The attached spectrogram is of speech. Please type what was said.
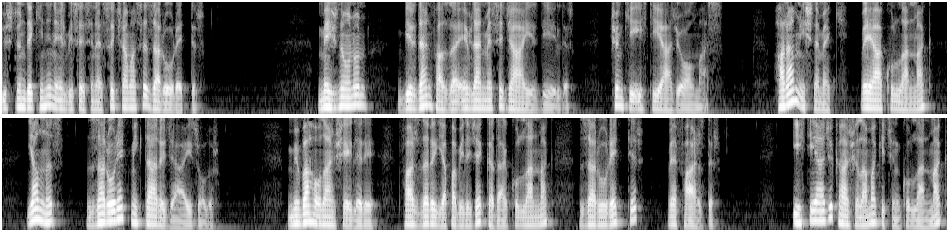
üstündekinin elbisesine sıçraması zarurettir. Mecnunun birden fazla evlenmesi caiz değildir. Çünkü ihtiyacı olmaz. Haram işlemek veya kullanmak yalnız zaruret miktarı caiz olur. Mübah olan şeyleri, farzları yapabilecek kadar kullanmak zarurettir ve farzdır. İhtiyacı karşılamak için kullanmak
